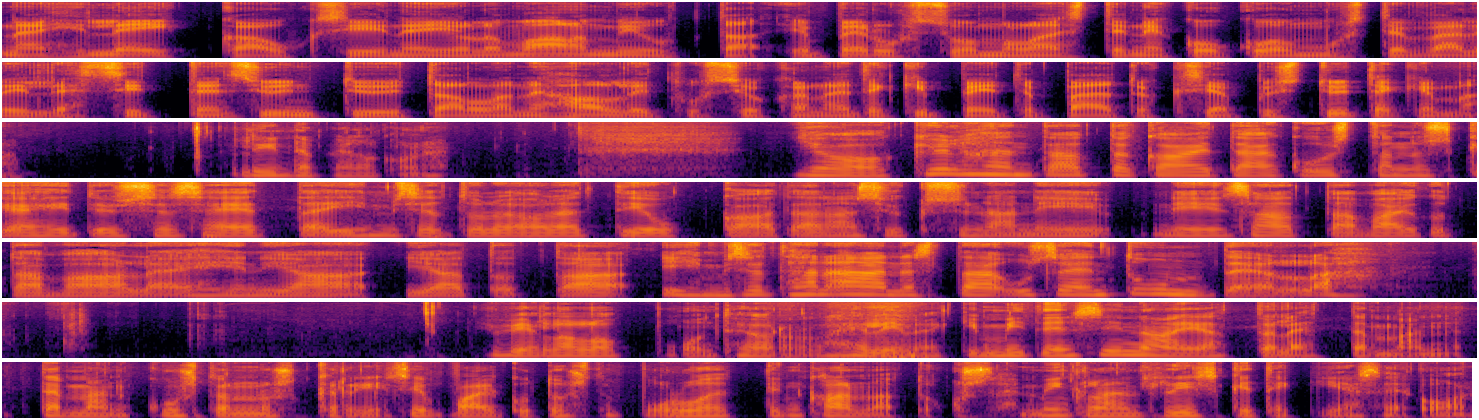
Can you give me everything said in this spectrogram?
näihin leikkauksiin ei ole valmiutta ja perussuomalaisten ja kokoomusten välille sitten syntyy tällainen hallitus, joka näitä kipeitä päätöksiä pystyy tekemään. Linda Pelkonen. Joo, kyllähän totta kai tämä kustannuskehitys ja se, että ihmisillä tulee olla tiukkaa tänä syksynä, niin, niin saattaa vaikuttaa vaaleihin. Ja, ja tota, ihmisethän äänestää usein tunteella. Ja vielä loppuun Teoralla Helimäki, miten sinä ajattelet tämän, tämän kustannuskriisin vaikutusta puolueiden kannatukseen? Minkälainen riskitekijä se on?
